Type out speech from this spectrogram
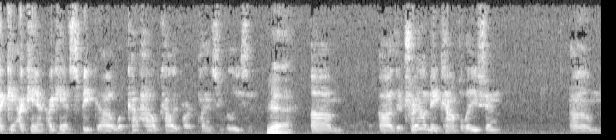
I can't. I can't. I can't speak uh, what how Collipark plans to release it. Yeah. Um, uh, the TraylorMade compilation. Um,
